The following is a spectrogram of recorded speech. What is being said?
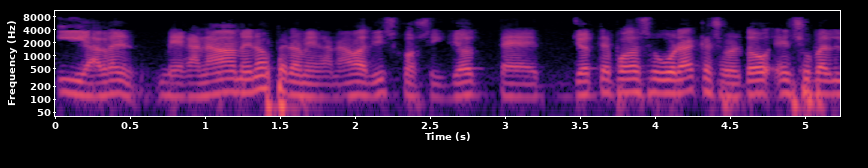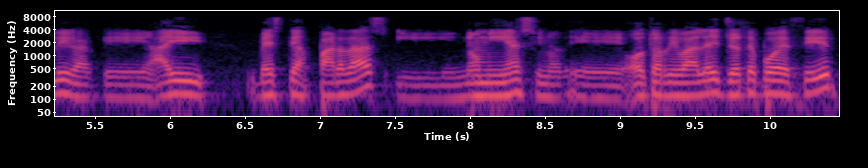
Y a ver, me ganaba menos, pero me ganaba discos. Y yo te, yo te puedo asegurar que sobre todo en Superliga, que hay bestias pardas, y no mías, sino de otros rivales, yo te puedo decir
